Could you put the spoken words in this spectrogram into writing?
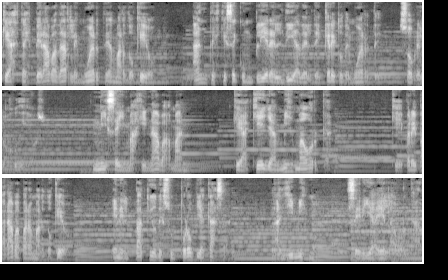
que hasta esperaba darle muerte a Mardoqueo antes que se cumpliera el día del decreto de muerte sobre los judíos. Ni se imaginaba Amán que aquella misma horca que preparaba para Mardoqueo en el patio de su propia casa, allí mismo sería él ahorcado.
